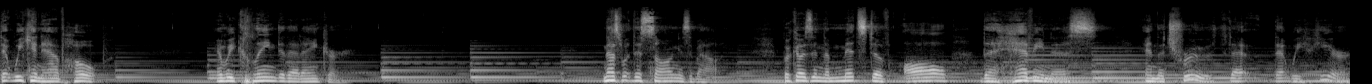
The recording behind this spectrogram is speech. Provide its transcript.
that we can have hope, and we cling to that anchor. And that's what this song is about. Because in the midst of all the heaviness and the truth that, that we hear,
